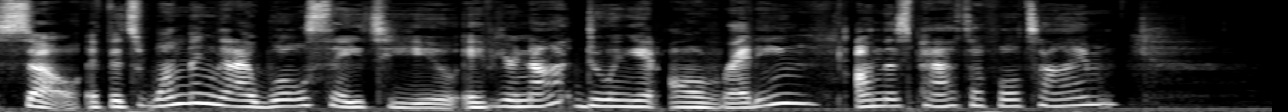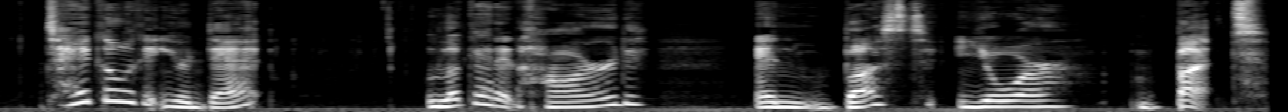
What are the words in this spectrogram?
So, if it's one thing that I will say to you, if you're not doing it already on this path to full time, take a look at your debt, look at it hard, and bust your butt.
